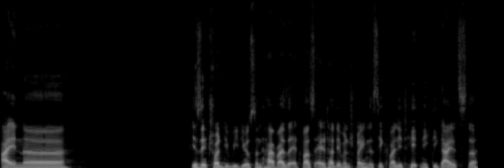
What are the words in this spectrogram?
eine. Ihr seht schon, die Videos sind teilweise etwas älter, dementsprechend ist die Qualität nicht die geilste.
